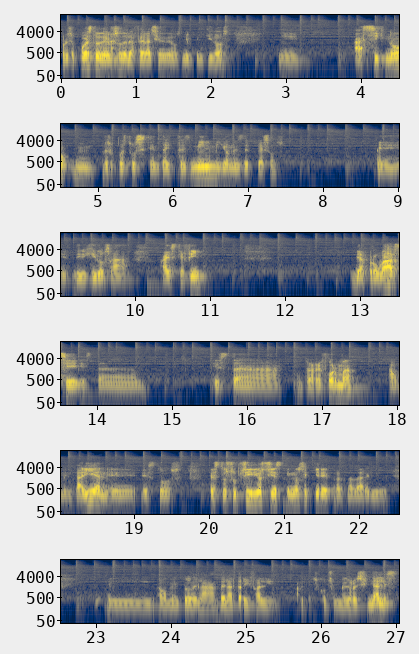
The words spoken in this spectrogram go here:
presupuesto de egresos de la Federación de 2022 eh, asignó un presupuesto de 73 mil millones de pesos eh, dirigidos a, a este fin de aprobarse esta, esta contrarreforma, aumentarían eh, estos, estos subsidios si es que no se quiere trasladar el, el aumento de la, de la tarifa a los consumidores finales.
